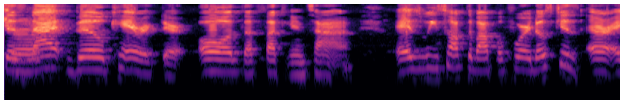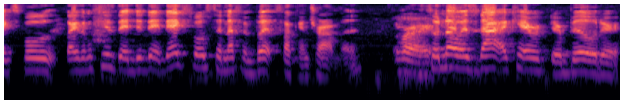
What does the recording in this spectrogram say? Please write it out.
does not build character all the fucking time. As we talked about before, those kids are exposed, like them kids that did that, they're exposed to nothing but fucking trauma. Right. So no, it's not a character builder.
